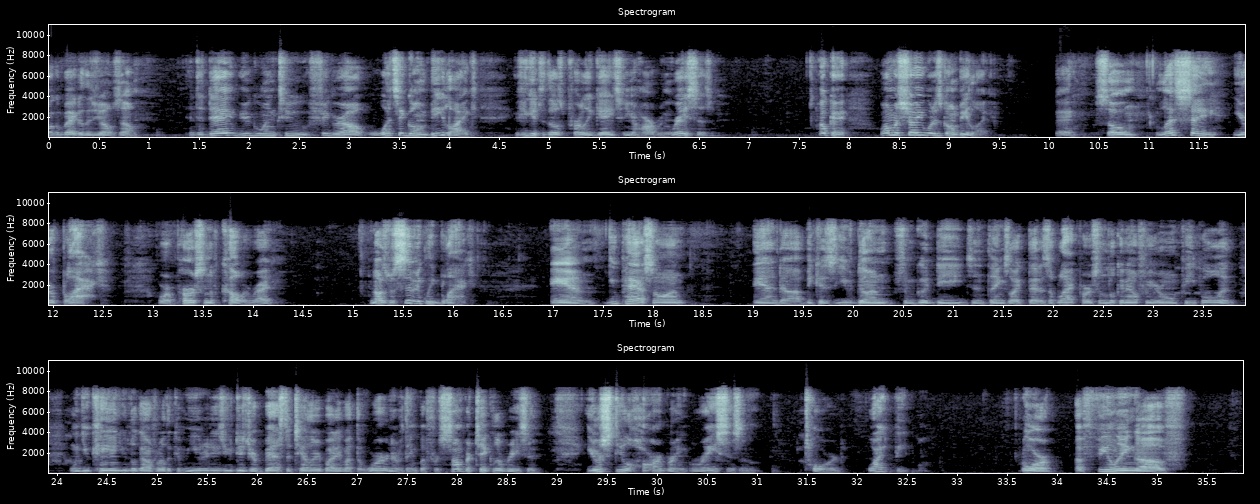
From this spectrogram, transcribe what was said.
welcome back to the Jump Zone. And today you're going to figure out what's it going to be like if you get to those pearly gates and you're harboring racism. Okay, well I'm going to show you what it's going to be like. Okay, so let's say you're black or a person of color, right? No, specifically black. And you pass on and uh, because you've done some good deeds and things like that. As a black person looking out for your own people and when you can you look out for other communities. You did your best to tell everybody about the word and everything. But for some particular reason you're still harboring racism toward white people. Or a feeling of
